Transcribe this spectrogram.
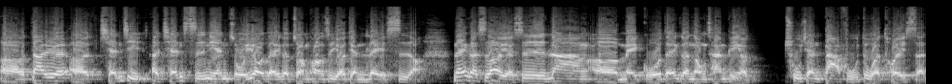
呃大约呃前几呃前十年左右的一个状况是有点类似哦。那个时候也是让呃美国的一个农产品有。出现大幅度的推升，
